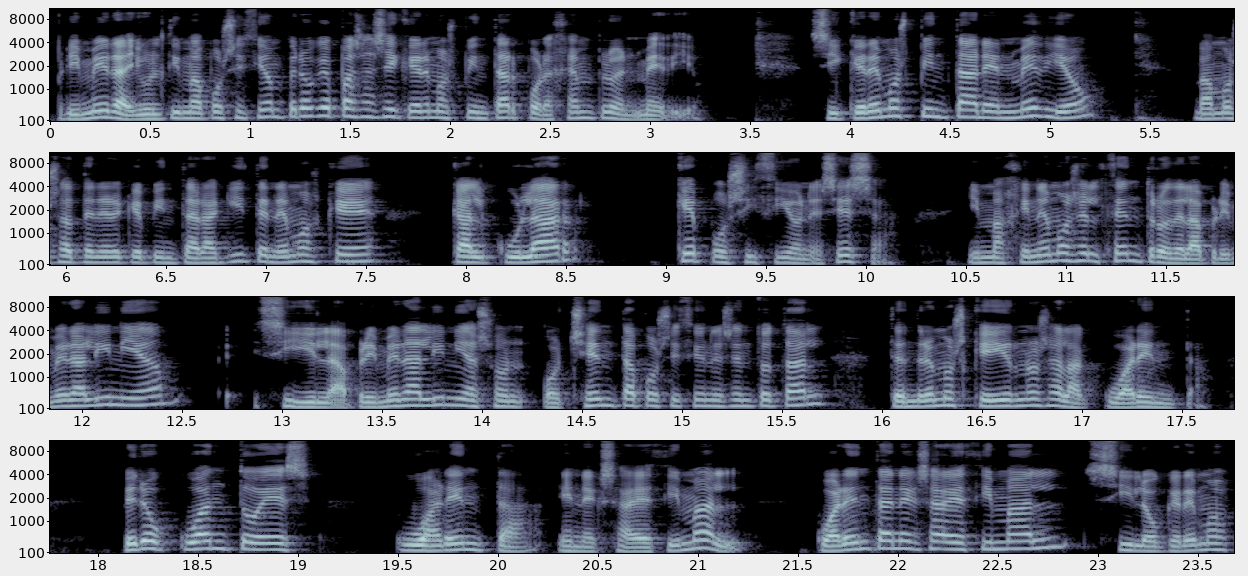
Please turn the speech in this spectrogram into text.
primera y última posición, pero ¿qué pasa si queremos pintar, por ejemplo, en medio? Si queremos pintar en medio, vamos a tener que pintar aquí, tenemos que calcular qué posición es esa. Imaginemos el centro de la primera línea, si la primera línea son 80 posiciones en total, tendremos que irnos a la 40. Pero ¿cuánto es 40 en hexadecimal. 40 en hexadecimal, si lo queremos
